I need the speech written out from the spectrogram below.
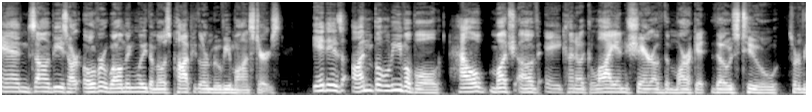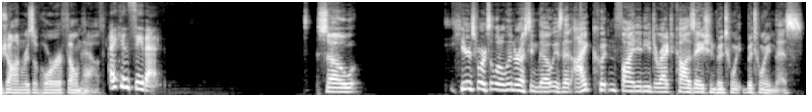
and zombies are overwhelmingly the most popular movie monsters. It is unbelievable how much of a kind of like lion share of the market those two sort of genres of horror film have. I can see that. So here's where it's a little interesting though is that I couldn't find any direct causation between between this.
